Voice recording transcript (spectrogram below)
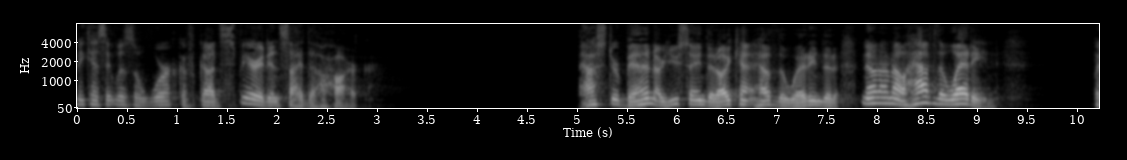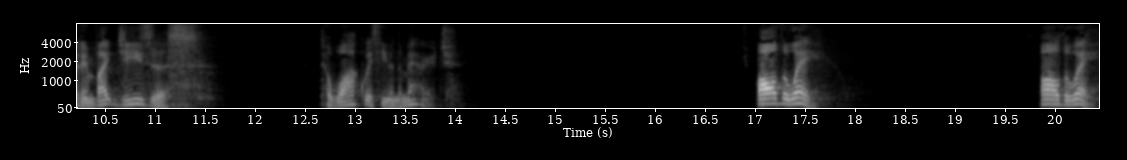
because it was a work of God's Spirit inside the heart. Pastor Ben, are you saying that I can't have the wedding? That no, no, no. Have the wedding. But invite Jesus to walk with you in the marriage. All the way. All the way.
